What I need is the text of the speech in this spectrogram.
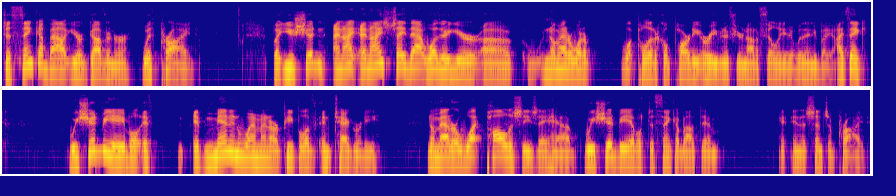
to think about your governor with pride. But you shouldn't, and I and I say that whether you're, uh, no matter what a what political party or even if you're not affiliated with anybody. I think we should be able if if men and women are people of integrity no matter what policies they have we should be able to think about them in a sense of pride.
